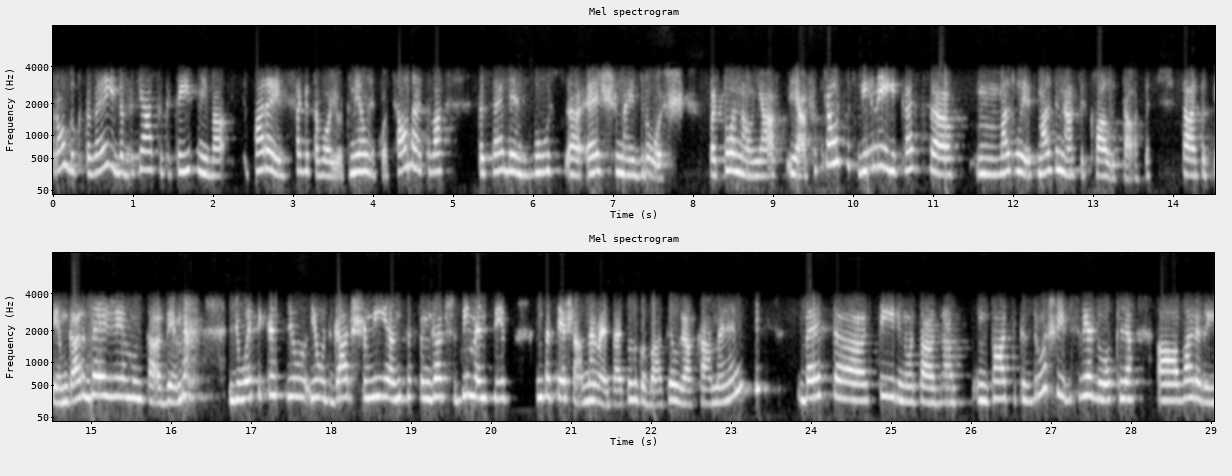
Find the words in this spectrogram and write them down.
produkta veida, bet jāsaka, ka īstenībā pareizi sagatavojot un ieliekot saldētavā, tas ēdiens būs ēšanai drošs. Par to nav jā, jāsatraucas. Vienīgi, kas uh, mazliet mazinās, ir kvalitāte. Tātad tiem gardēžiem un tādiem ļoti, kas jū, jūt garšu nianses un garšu dimensijas, un tad tiešām nevajadzētu uzglabāt ilgāk kā mēnesi. Bet uh, tīri no tādas pārtikas drošības viedokļa uh, var arī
